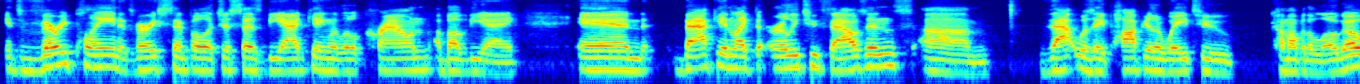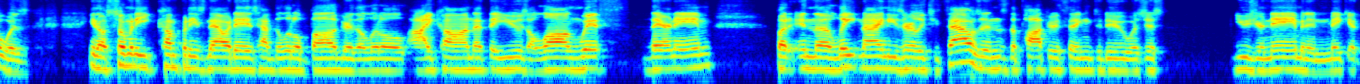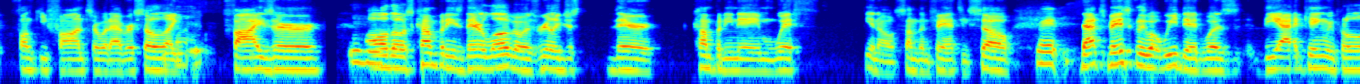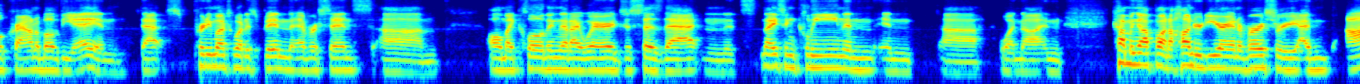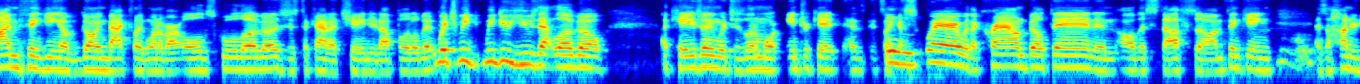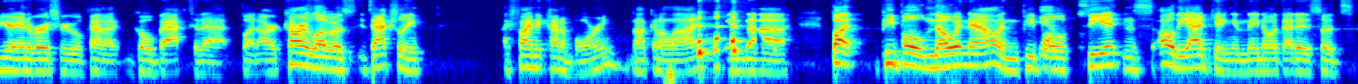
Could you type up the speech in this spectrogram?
it's very plain. It's very simple. It just says the Ad King with a little crown above the A. And back in like the early 2000s, um, that was a popular way to come up with a logo. Was you know, so many companies nowadays have the little bug or the little icon that they use along with their name. But in the late 90s, early 2000s, the popular thing to do was just use your name and then make it funky fonts or whatever. So, like Yeah. Pfizer, Mhm. all those companies, their logo is really just their company name with, you know, something fancy. So, right. that's basically what we did was the ad king we put a little crown above the a and that's pretty much what it's been ever since. Um all my clothing that i wear just says that and it's nice and clean and and uh whatnot. And coming up on a hundred year anniversary i'm i'm thinking of going back to like one of our old school logos just to kind of change it up a little bit which we we do use that logo occasionally which is a little more intricate it's like a Mhm. square with a crown built in and all this stuff so i'm thinking as a hundred year anniversary, we'll kind of go back to that. But our current logos, it's actually, I find it kind of boring, not gonna lie. and uh, but people know it now, and people see it, and oh, the Ad King, and they know what that is. So it's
